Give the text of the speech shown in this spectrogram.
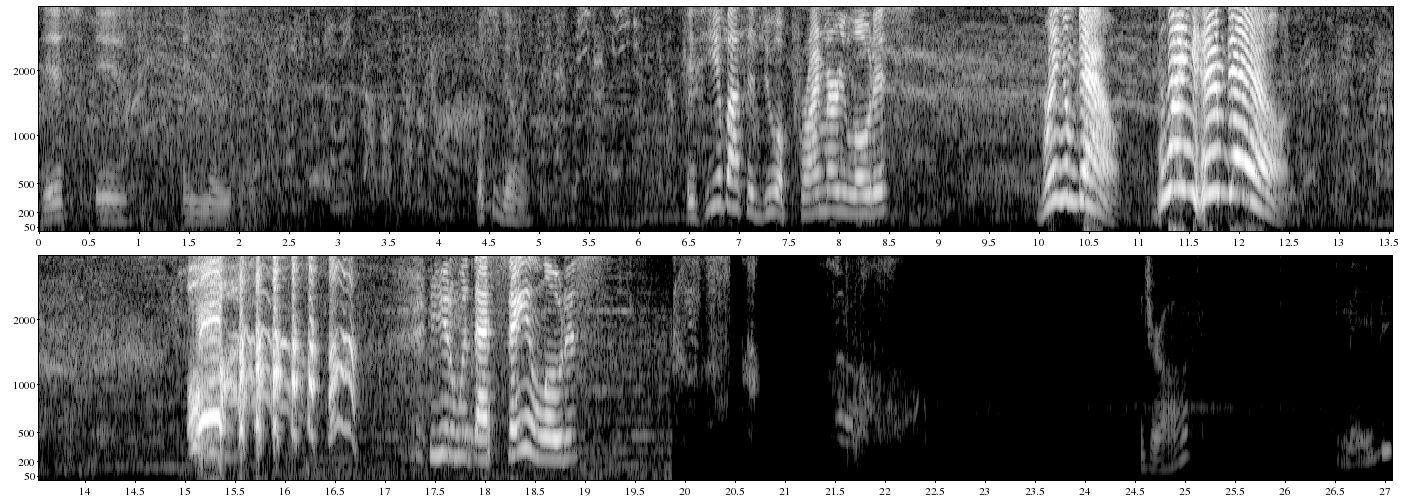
This is amazing. What's he doing? Is he about to do a primary lotus? Bring him down! Bring him down! Oh! he hit him with that Saiyan lotus. Draw? Maybe.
